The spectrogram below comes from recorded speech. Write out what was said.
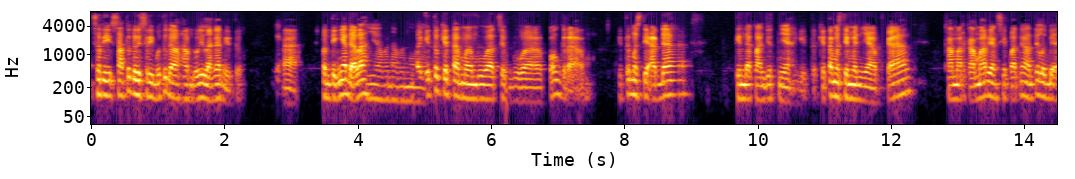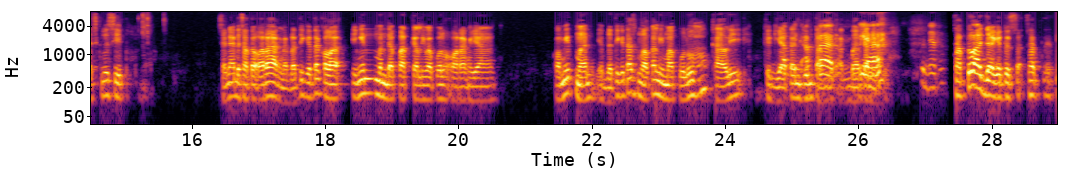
seri, satu dari seribu itu udah alhamdulillah kan gitu. Ya. Nah, pentingnya adalah ya, benar -benar. begitu kita membuat sebuah program, itu mesti ada tindak lanjutnya gitu. Kita mesti menyiapkan kamar-kamar yang sifatnya nanti lebih eksklusif. Misalnya ada satu orang, nah berarti kita kalau ingin mendapatkan 50 orang yang komitmen, ya berarti kita harus melakukan 50 hmm. kali kegiatan Jum Akbar ya. gitu. Benar. Satu aja gitu, 50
